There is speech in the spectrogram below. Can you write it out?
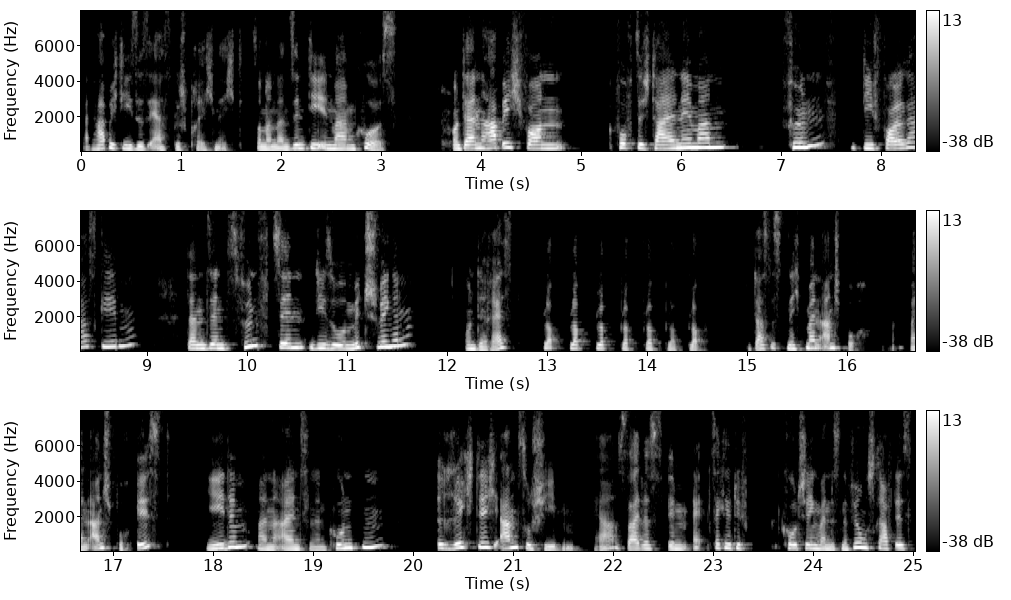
dann habe ich dieses Erstgespräch nicht, sondern dann sind die in meinem Kurs. Und dann habe ich von 50 Teilnehmern fünf, die Vollgas geben, dann sind es 15, die so mitschwingen und der Rest plopp, plopp, plopp, plopp, plopp, plopp, plopp. Und das ist nicht mein Anspruch. Mein Anspruch ist, jedem meiner einzelnen Kunden richtig anzuschieben. Ja, sei das im Executive Coaching, wenn es eine Führungskraft ist,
